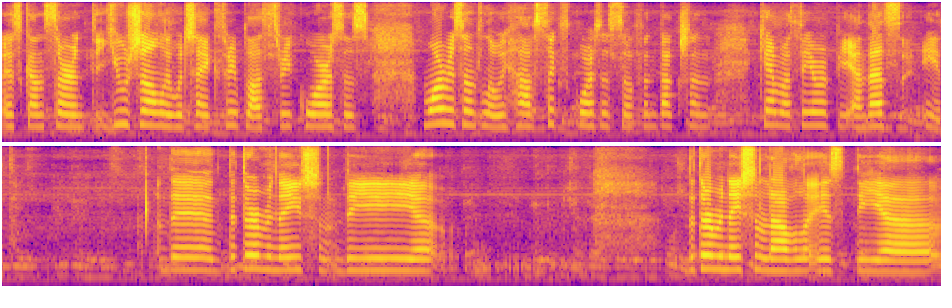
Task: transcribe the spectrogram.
is concerned, usually we take 3 plus 3 courses. More recently, we have 6 courses of induction chemotherapy, and that's it. the determination, the uh, determination level is the uh,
